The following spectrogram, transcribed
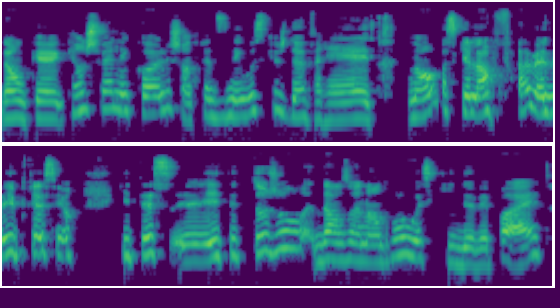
Donc, euh, quand je suis à l'école, je suis en train de dîner où est-ce que je devrais être, non? Parce que l'enfant avait l'impression qu'il était, euh, était toujours dans un endroit où est-ce qu'il devait pas être,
